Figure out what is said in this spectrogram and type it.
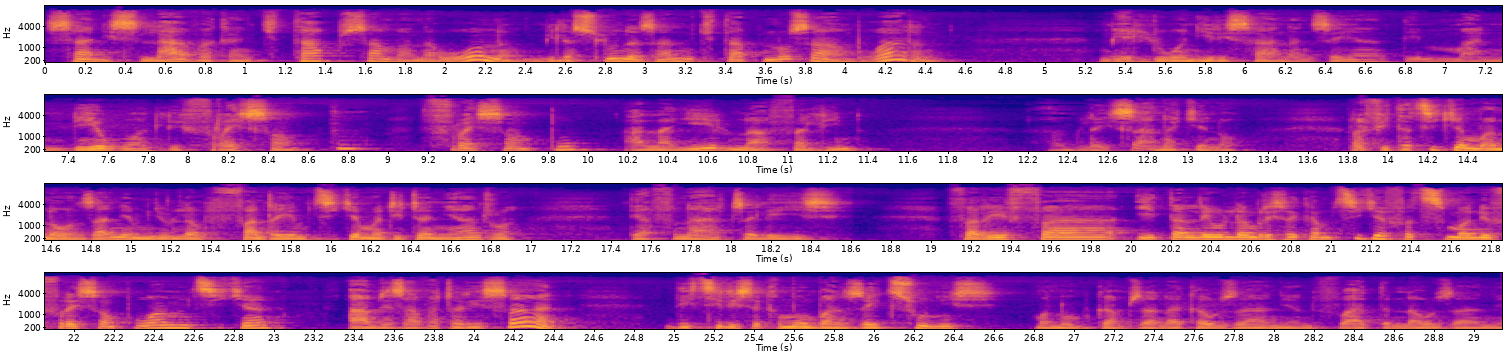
Sa nisy lavaka ny kitapo sa manahoana, mila soloina izany ny kitaponao sa amboarina? Mialohan'ny hiresahana an'izay an dia maneho an le firaisam-po, firaisam-po, alahelo na hafaliana amin'ilay zanaka ianao. Raha vitantsika manao an'izany amin'ny olona mifandray amintsika mandritra ny andro an dia hafinaritra ilay izy. Fa rehefa hitan'ilay olona miresaka amintsika fa tsy maneho firaisam-po aminy tsika an Amin'izay zavatra resahany dia tsy resaka momba an'izay intsony izy, manomboka amin'ny zanakao izany, ny vadinao izany,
